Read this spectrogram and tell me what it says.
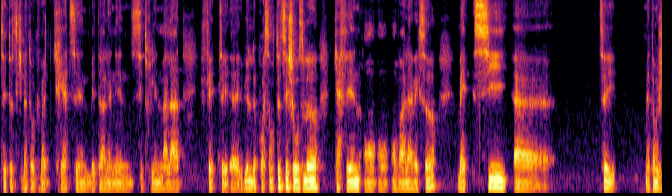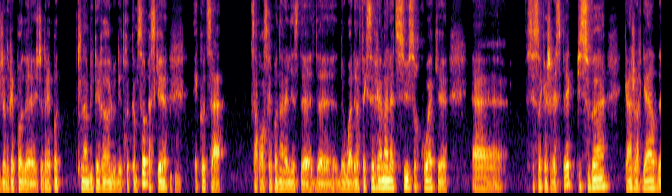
que, tout ce qui, qui va être créatine, bêta-alanine, citruline malade, fait, euh, huile de poisson, toutes ces choses-là, caféine, on, on, on, va aller avec ça. Mais si, euh, tu sais, mettons, je ne donnerais pas de, je donnerais pas de clenbutérol ou des trucs comme ça parce que, mm-hmm. écoute, ça, ça passerait pas dans la liste de, de, de WADA. Fait que c'est vraiment là-dessus sur quoi que, c'est ça que je respecte. Puis souvent, quand je regarde,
